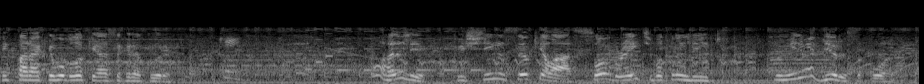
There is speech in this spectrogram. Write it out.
Sem parar aqui eu vou bloquear essa criatura. Quem? Porra, olha ali. Christine não sei o que lá. So great botou um link. No mínimo é vírus essa porra.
